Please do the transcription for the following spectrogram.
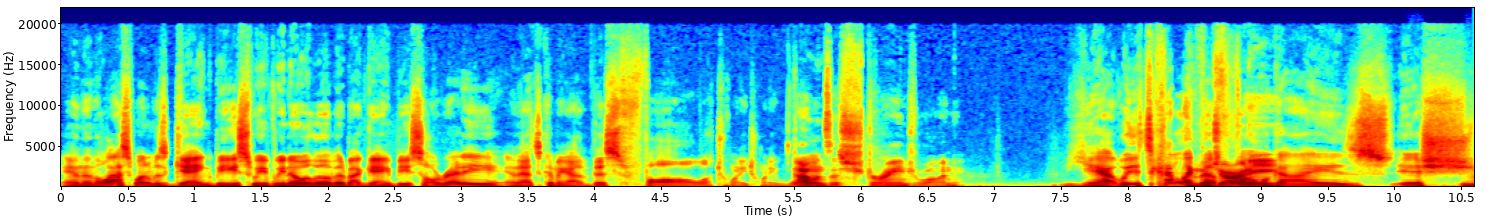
And then the last one was Gang Beasts. We we know a little bit about Gang Beasts already, and that's coming out this fall, 2021. That one's a strange one. Yeah, it's kind of like the, majority- Fall Guys ish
